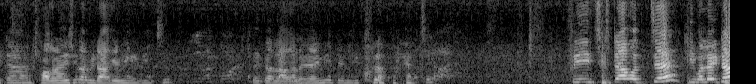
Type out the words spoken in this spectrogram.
এটা ঝগড়া হয়েছিল, আমি রাগে ভেঙে দিয়েছি। এটা লাগানো যায়নি, এটা এমনি খোলা পড়ে আছে। ফ্রিজটা হচ্ছে, কি বলে এটা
